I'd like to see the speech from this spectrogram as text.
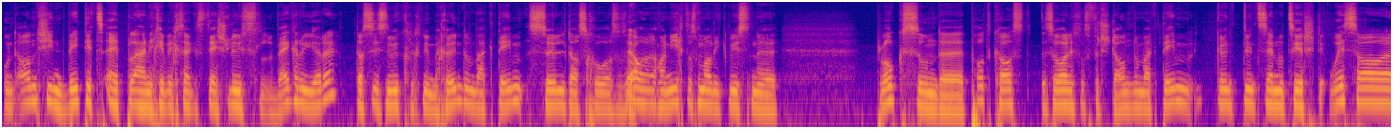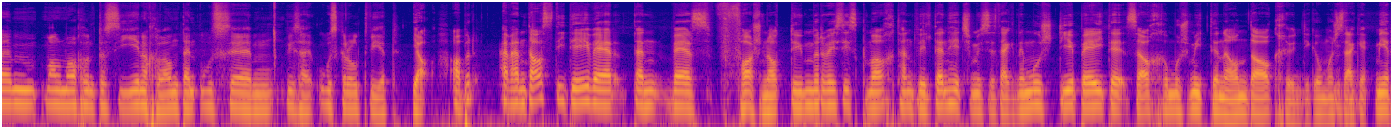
Und anscheinend wird jetzt Apple eigentlich, ich sage, den Schlüssel wegrühren, dass sie es wirklich nicht mehr können und wegen dem soll das kommen. Also so ja. habe ich das mal in gewissen Blogs und äh, Podcasts, so habe ich das verstanden und wegen dem gehen, sie dann zuerst in den USA ähm, mal machen und dass je nach Land dann aus, ähm, wie gesagt, ausgerollt wird. Ja, aber äh, wenn das die Idee wäre, dann wäre es fast noch dümmer, wie sie es gemacht haben, weil dann hättest du müssen sagen, dann musst du die beiden Sachen musst miteinander ankündigen und musst mhm. sagen, wir,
